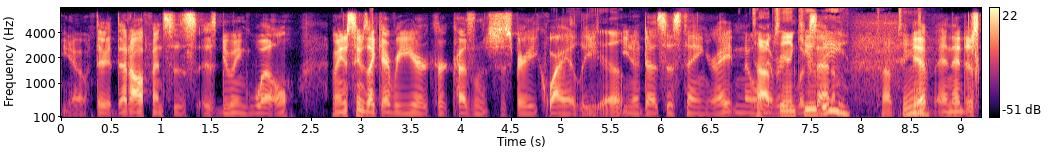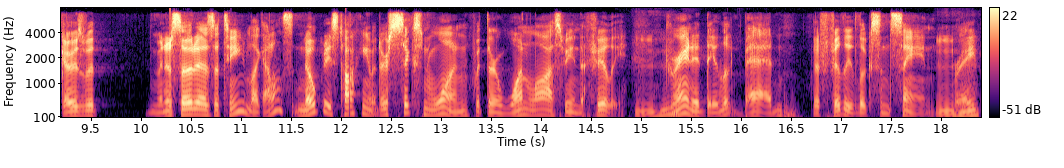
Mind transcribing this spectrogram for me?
you know, that offense is, is doing well. I mean, it seems like every year Kirk Cousins just very quietly, yep. you know, does his thing, right? And no Top ten QB. Top ten. Yep, and it just goes with Minnesota as a team. Like I don't, nobody's talking about. They're six and one with their one loss being to Philly. Mm-hmm. Granted, they look bad, but Philly looks insane, mm-hmm. right?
